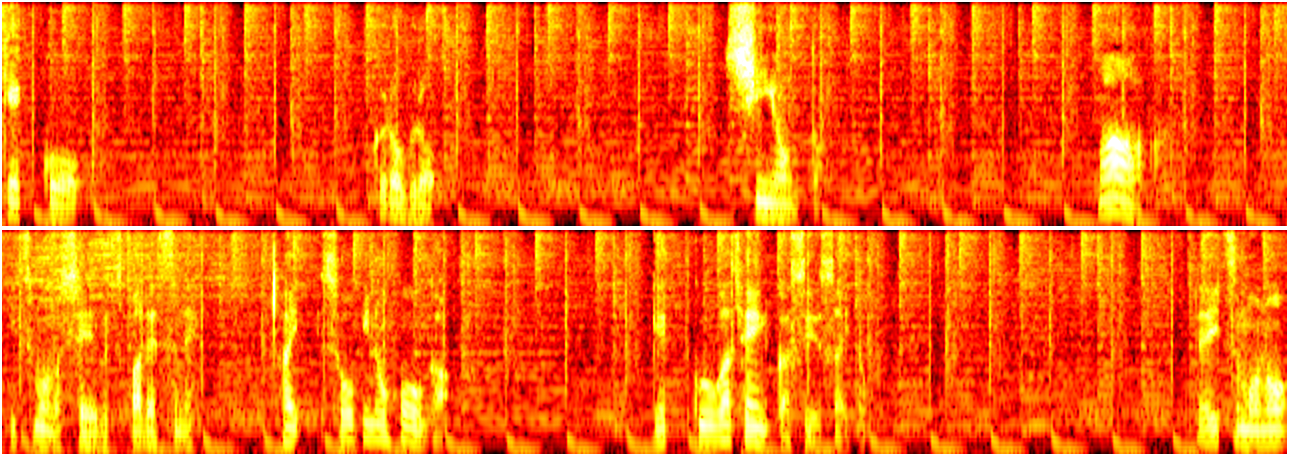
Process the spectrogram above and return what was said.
月光、黒黒、新音と、まあ、いつもの生物パですね。はい、装備の方が、月光が天下制裁と。で、いつもの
